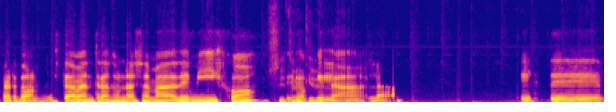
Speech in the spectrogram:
perdón, estaba entrando una llamada de mi hijo, Sí, tranquila. que la, la- este,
